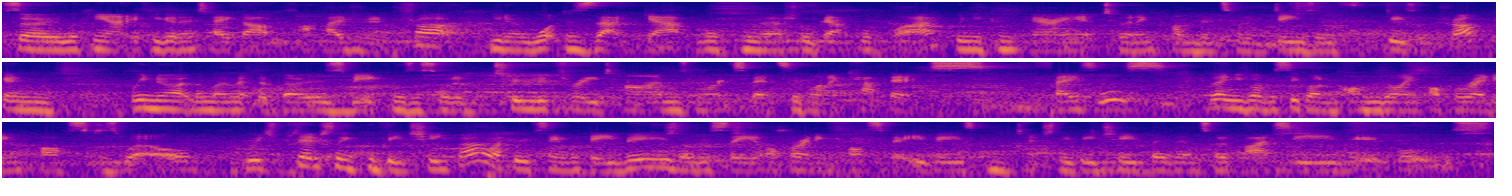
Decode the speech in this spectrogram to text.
So looking at if you're going to take up a hydrogen truck, you know, what does that gap or commercial gap look like when you're comparing it to an incumbent sort of diesel diesel truck? And we know at the moment that those vehicles are sort of two to three times more expensive on a capex basis. But then you've obviously got an ongoing operating cost as well, which potentially could be cheaper, like we've seen with EVs. Obviously, operating costs for EVs can potentially be cheaper than sort of ICE vehicles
